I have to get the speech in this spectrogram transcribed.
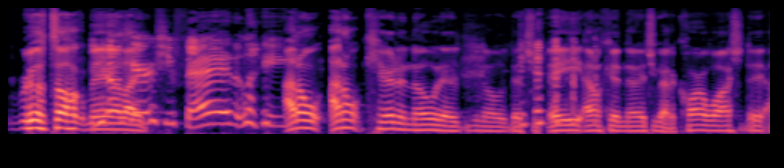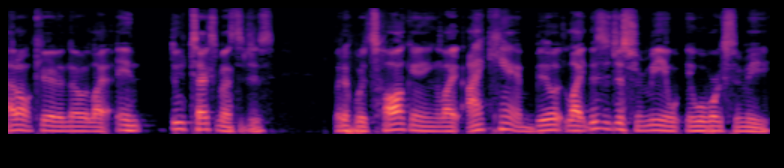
real talk, man. you don't like care if she fed. Like I don't I don't care to know that you know that you ate. I don't care to know that you got a car wash today. I don't care to know like in through text messages. But if we're talking, like I can't build like this is just for me and what works for me.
